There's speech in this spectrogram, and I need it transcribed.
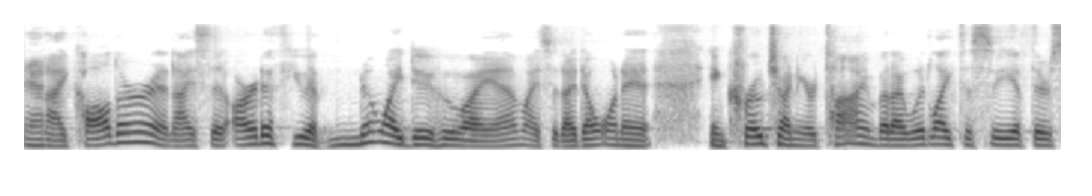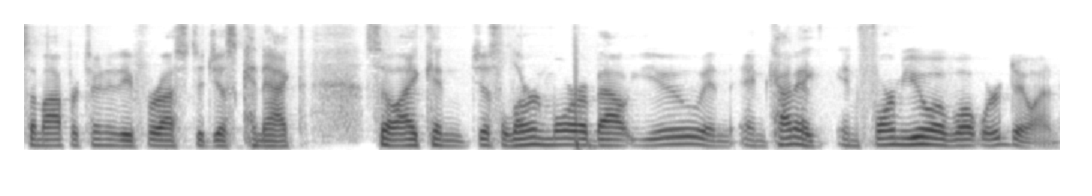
and I called her and I said, Ardith, you have no idea who I am. I said, I don't want to encroach on your time, but I would like to see if there's some opportunity for us to just connect so I can just learn more about you and, and kind of inform you of what we're doing.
